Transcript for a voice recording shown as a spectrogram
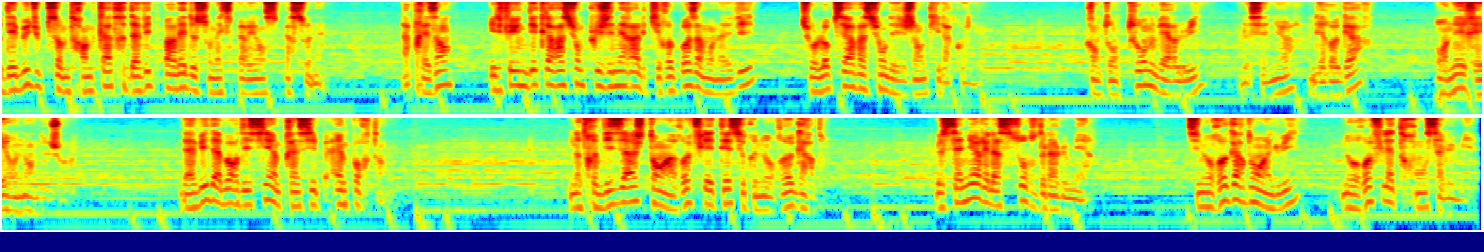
Au début du psaume 34, David parlait de son expérience personnelle. À présent, il fait une déclaration plus générale qui repose, à mon avis, sur l'observation des gens qu'il a connus. Quand on tourne vers lui, le Seigneur, les regards, on est rayonnant de joie. David aborde ici un principe important. Notre visage tend à refléter ce que nous regardons. Le Seigneur est la source de la lumière. Si nous regardons à lui, nous reflèterons sa lumière.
